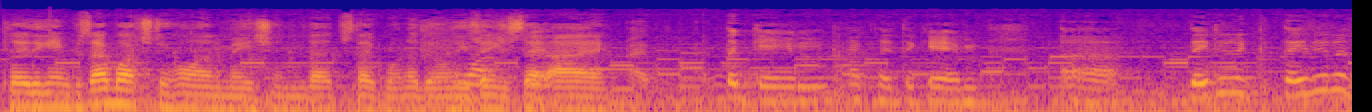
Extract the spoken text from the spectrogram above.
play the game, because I watched the whole animation. That's like one of the only things that it. I. the game. I played the game. Uh, they did a, they did a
